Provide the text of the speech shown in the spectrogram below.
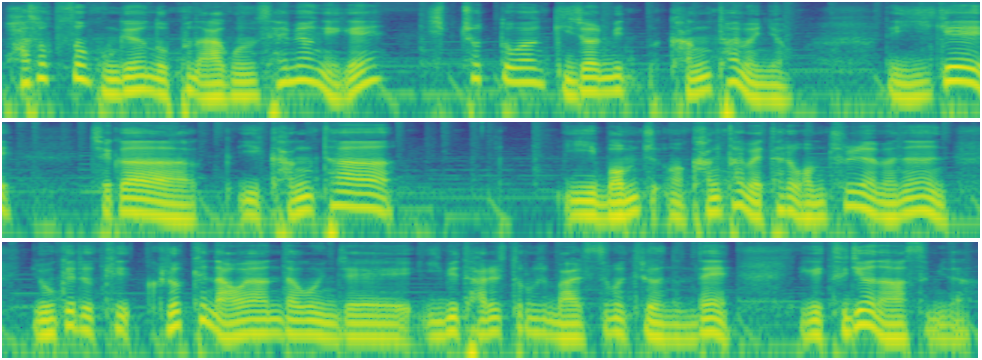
화속성 공격력 높은 아군 3명에게 10초 동안 기절 및 강타 면역 근데 이게 제가 이 강타 이 멈추 어, 강타 메타를 멈추려면은 요게 이렇게 그렇게 나와야 한다고 이제 입이 다를도록 말씀을 드렸는데 이게 드디어 나왔습니다.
